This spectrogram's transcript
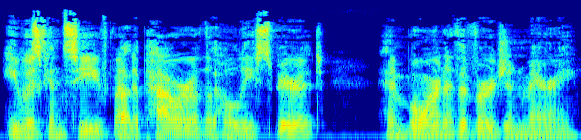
He was conceived by the power of the Holy Spirit and born of the Virgin Mary.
